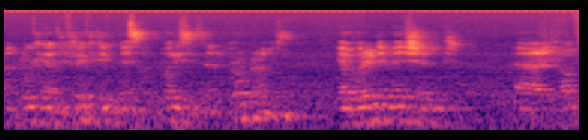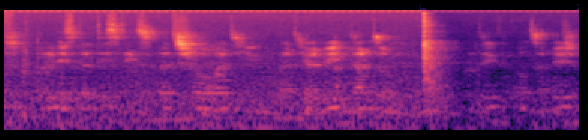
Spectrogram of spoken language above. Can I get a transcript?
and looking at effectiveness of policies and programs. You have already mentioned uh, you have already statistics that show what you what you are doing in terms of protect, conservation,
